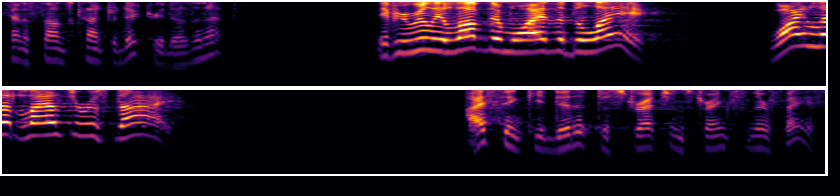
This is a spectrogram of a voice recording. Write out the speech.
Kind of sounds contradictory, doesn't it? If you really love them, why the delay? Why let Lazarus die? I think he did it to stretch and strengthen their faith.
